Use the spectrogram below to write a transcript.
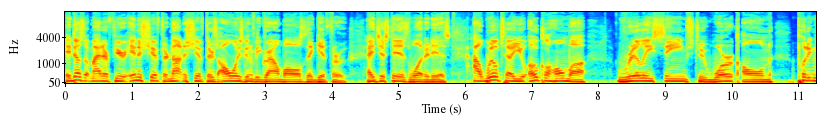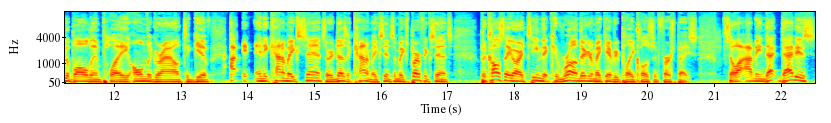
It doesn't matter if you're in a shift or not in a shift, there's always going to be ground balls that get through. It just is what it is. I will tell you, Oklahoma really seems to work on putting the ball in play on the ground to give, and it kind of makes sense, or it doesn't kind of make sense. It makes perfect sense because they are a team that can run. They're going to make every play close at first base. So I mean that that is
